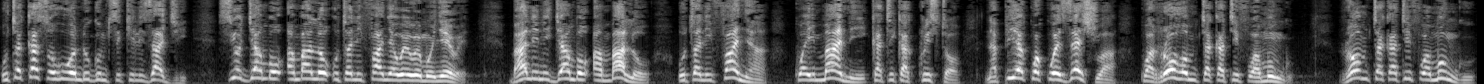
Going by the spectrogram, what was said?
Utakaso huo ndugu msikilizaji sio jambo ambalo utalifanya wewe mwenyewe bali ni jambo ambalo utalifanya kwa imani katika kristo na pia kwa kuwezeshwa kwa roho mtakatifu wa mungu. Roho mtakatifu wa mungu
